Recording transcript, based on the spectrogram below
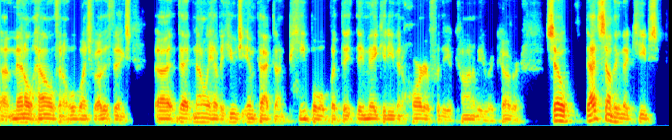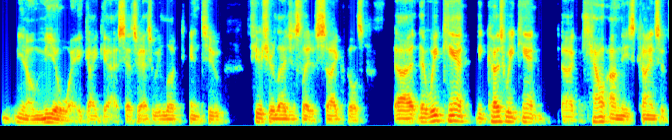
uh, mental health, and a whole bunch of other things uh, that not only have a huge impact on people, but they, they make it even harder for the economy to recover. So that's something that keeps you know me awake, I guess, as, as we look into future legislative cycles. Uh, that we can't because we can't uh, count on these kinds of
